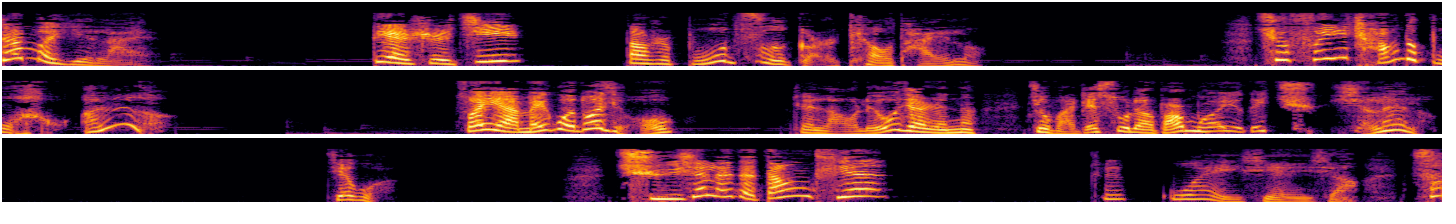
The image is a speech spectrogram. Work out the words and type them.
这么一来，电视机倒是不自个儿跳台了，却非常的不好摁了。所以啊，没过多久，这老刘家人呢就把这塑料薄膜又给取下来了。结果，取下来的当天，这怪现象再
